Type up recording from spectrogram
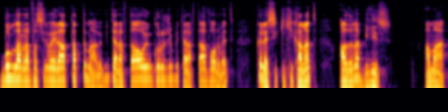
Bunlar Rafa Silva'yı rahatlattı mı abi? Bir taraf daha oyun kurucu, bir taraf daha forvet. Klasik iki kanat alınabilir. Ama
